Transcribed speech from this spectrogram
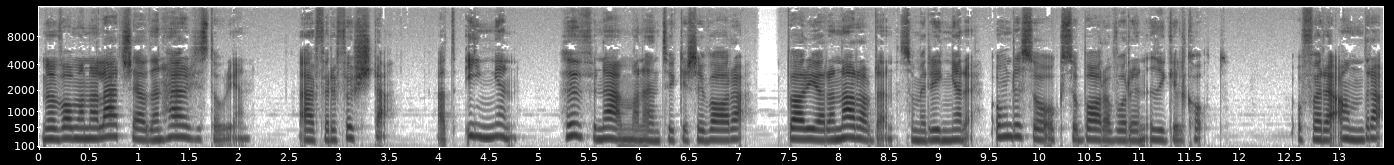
Men vad man har lärt sig av den här historien är för det första att ingen, hur förnäm man än tycker sig vara, bör göra narr av den som är ringare, om det så också bara vore en igelkott. Och för det andra,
